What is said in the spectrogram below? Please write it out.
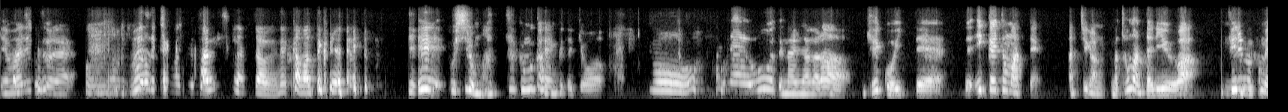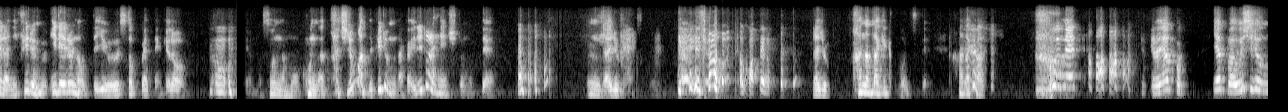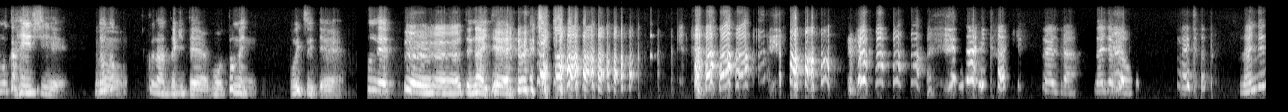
いや、マジでそれ。ほんまに。マジで寂しくなっちゃうよね。かまってくれないと。え、後ろ全く向かへんくて、今日。もねうーってなりながら結構行ってで一回止まってん。あっちが、うん。まあ、止まった理由はうフィルムカメラにフィルム入れるのっていうストップやってんけど。うん。そんなもうこんな立ち止まってフィルムなんか入れられへんしと思って。うん大丈夫。大丈夫？怒ってる。大丈夫。鼻だけかもっつって鼻かんほんでやっぱやっぱ後ろ向かへんしなんかうん。くなってきてもう止め追いついて。ほんでうーって泣いて。泣いた。泣いちゃったもん。泣いちゃった。なんで泣い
